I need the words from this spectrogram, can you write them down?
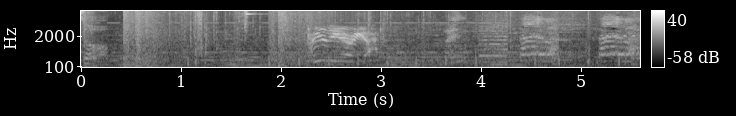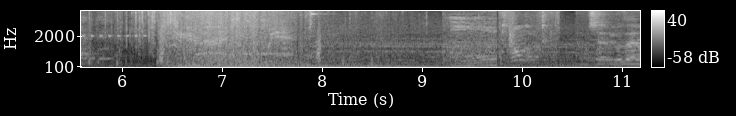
Clear the area. 申し訳ございい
